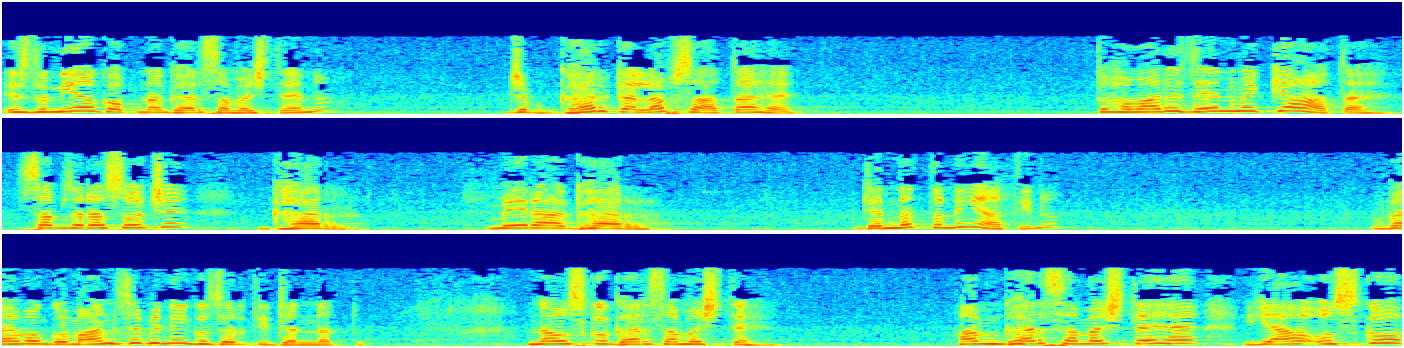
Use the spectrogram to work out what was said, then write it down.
اس دنیا کو اپنا گھر سمجھتے ہیں نا؟ جب گھر کا لفظ آتا ہے، تو ہمارے ذہن میں کیا آتا ہے؟ سب ذرا سوچیں، گھر، میرا گھر۔ جنت تو نہیں آتی نا؟ وہ گمان سے بھی نہیں گزرتی جنت۔ نہ اس کو گھر سمجھتے ہیں۔ ہم گھر سمجھتے ہیں یا اس کو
